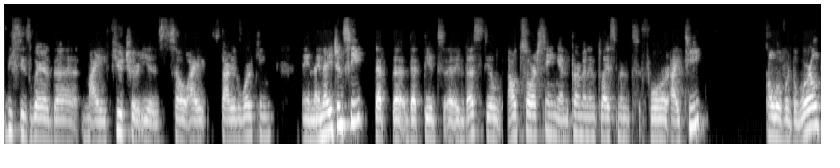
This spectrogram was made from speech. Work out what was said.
This is where the my future is." So I started working in an agency that uh, that did uh, industrial outsourcing and permanent placement for IT all over the world,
